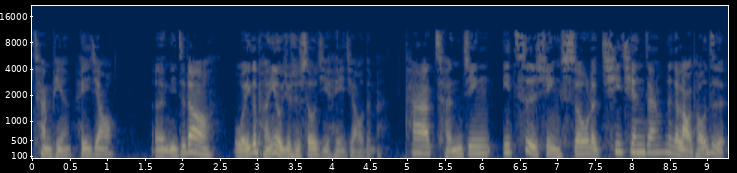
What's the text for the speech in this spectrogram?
唱片黑胶。呃，你知道我一个朋友就是收集黑胶的嘛，他曾经一次性收了七千张，那个老头子。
